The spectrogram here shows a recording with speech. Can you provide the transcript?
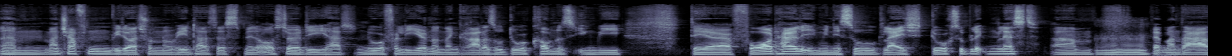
ähm, Mannschaften, wie du halt schon erwähnt hast, mit Oster, die halt nur verlieren und dann gerade so durchkommen, dass irgendwie der Vorteil irgendwie nicht so gleich durchzublicken lässt. Ähm, Mhm. wenn man da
